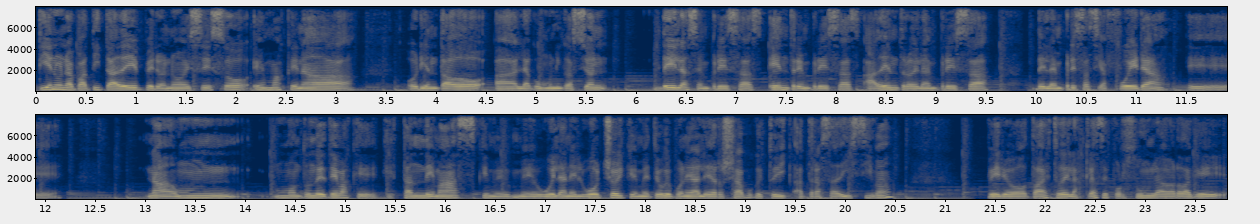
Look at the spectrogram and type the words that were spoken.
Tiene una patita de, pero no es eso, es más que nada orientado a la comunicación de las empresas, entre empresas, adentro de la empresa, de la empresa hacia afuera. Eh, nada, un, un montón de temas que, están de más, que me, vuelan el bocho y que me tengo que poner a leer ya porque estoy atrasadísima. Pero todo esto de las clases por Zoom, la verdad que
